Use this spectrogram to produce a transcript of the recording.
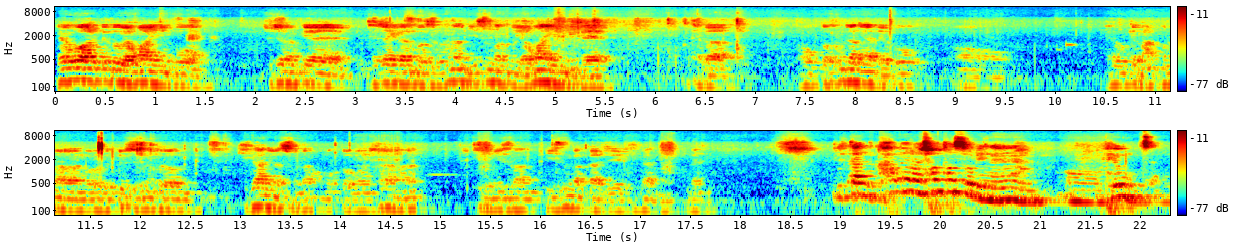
배우할 때도 영화인이고 주제넘게 제작이라는 것을 하는 이 순간도 영화인인데 제가 더욱더 성장해야 되고 어, 배울 게 많구나라는 걸 느낄 수 있는 그런 기간이었습니다. 한목동을 사랑하는 지금 이 순간 이 순간까지의 기간. 네. 일단 카메라 셔터 소리는 어, 배우 입장이에요.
